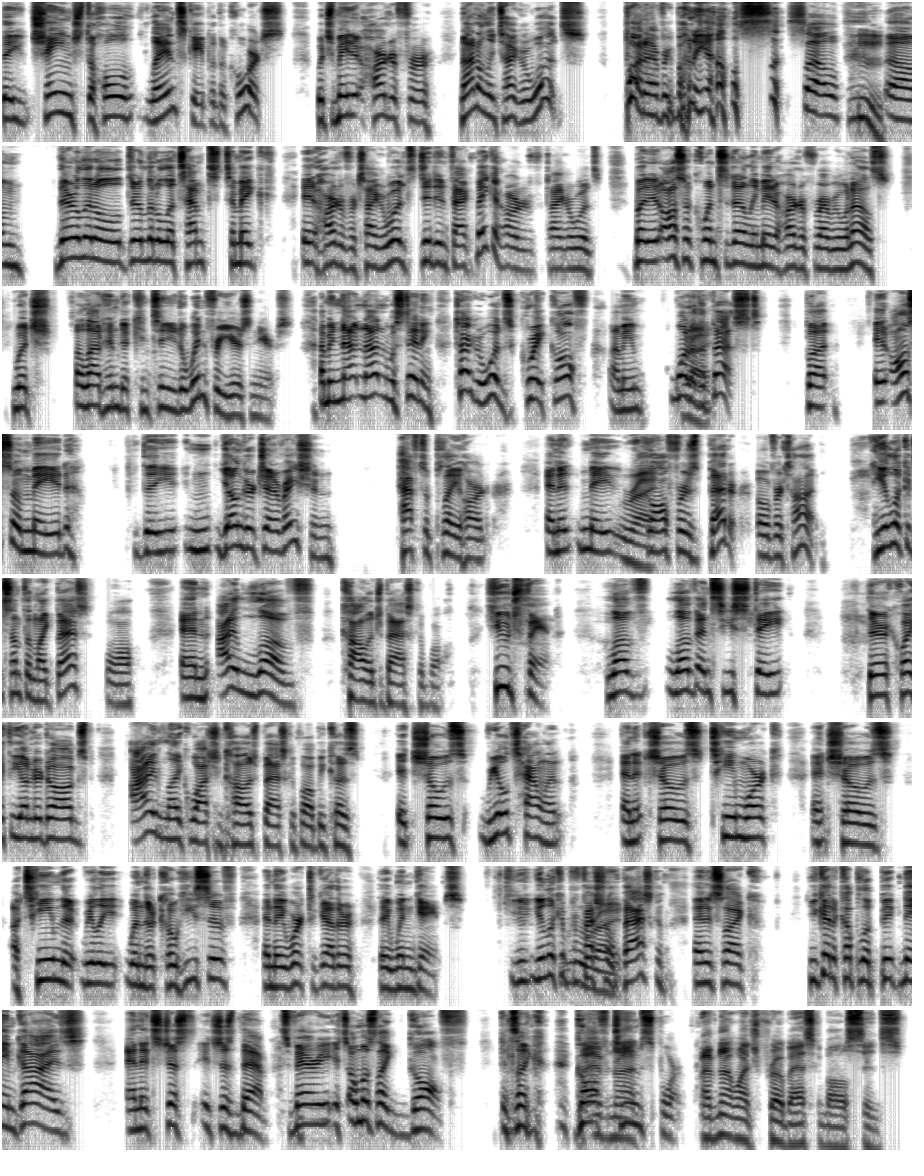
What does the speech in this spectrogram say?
They changed the whole landscape of the course, which made it harder for not only Tiger Woods but everybody else. so Hmm. um, their little their little attempt to make it harder for Tiger Woods did in fact make it harder for Tiger Woods, but it also coincidentally made it harder for everyone else, which allowed him to continue to win for years and years. I mean, not notwithstanding Tiger Woods, great golfer. I mean, one of the best, but it also made the younger generation have to play harder, and it made Right. golfers better over time. You look at something like basketball, and I love college basketball. Huge fan. Love love NC State. They're quite the underdogs. I like watching college basketball because it shows real talent and it shows teamwork and it shows a team that really when they're cohesive and they work together, they win games. You you look at professional Right. basketball and it's like you get a couple of big name guys and it's just it's just them. It's very it's almost like golf. It's like golf not- team sport. I've not watched pro basketball since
